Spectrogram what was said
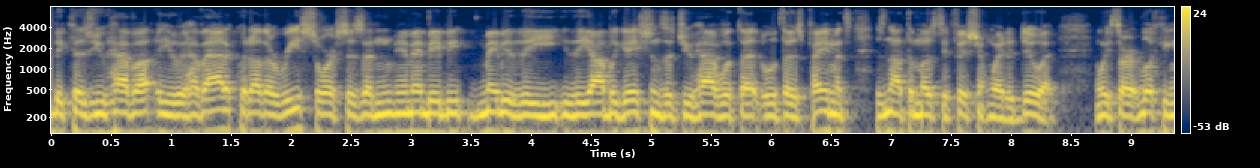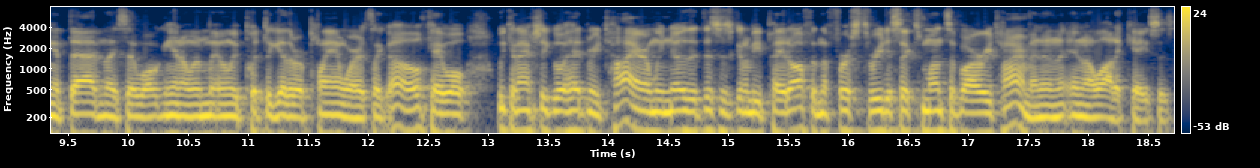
because you have a, you have adequate other resources and maybe maybe the the obligations that you have with that with those payments is not the most efficient way to do it. And we start looking at that and they say, well, you know, when, when we put together a plan where it's like, oh, okay, well, we can actually go ahead and retire and we know that this is going to be paid off in the first three to six months of our retirement in, in a lot of cases.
